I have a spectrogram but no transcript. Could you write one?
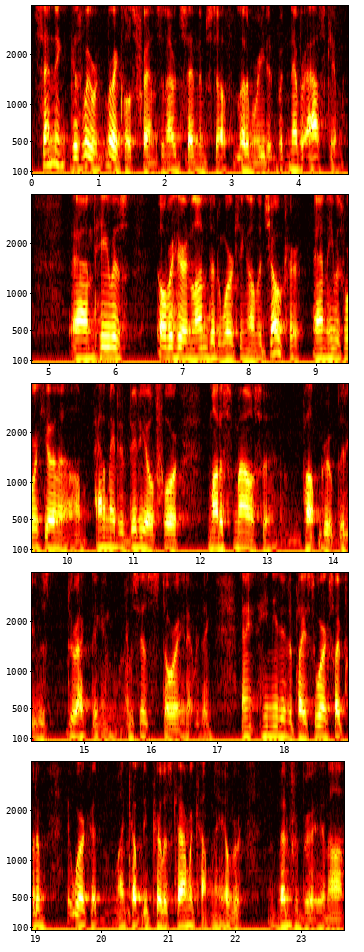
sending, because we were very close friends, and I would send him stuff, let him read it, but never ask him. And he was over here in London working on the Joker, and he was working on an um, animated video for Modest Mouse, a pop group that he was directing, and it was his story and everything. And he needed a place to work, so I put him at work at my company, Peerless Camera Company, over in Bedfordbury, and uh,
